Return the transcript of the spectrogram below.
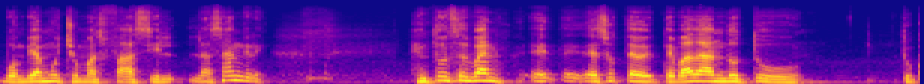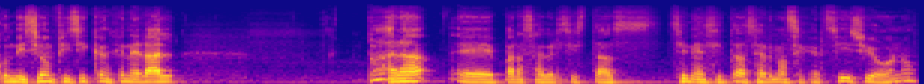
bombea mucho más fácil la sangre. Entonces, bueno, eh, eh, eso te, va dando tu, condición física en general para, para saber si, estás, si necesitas hacer más ejercicio o no.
